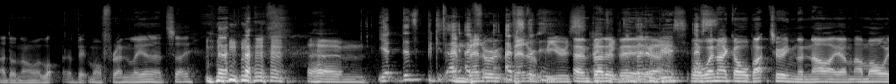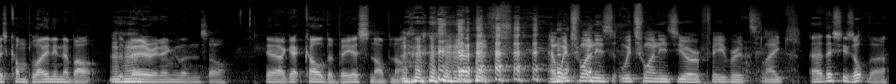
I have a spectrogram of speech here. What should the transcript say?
I don't know, a lot a bit more friendlier, I'd say, um, Yeah, that's because I, and I've- better I've better studied- beers. and better think. beer. better yeah. beers. Well, I've when I go back to England now, I'm I'm always complaining about the Uh-huh. beer in England. So yeah, I get called a beer snob now. and which one is which one is your favorite? Like uh, this is up there,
